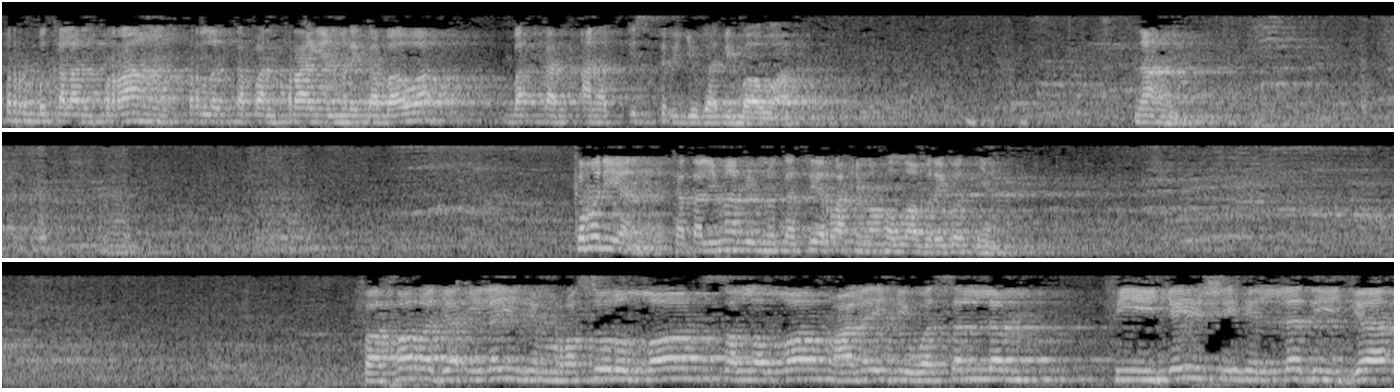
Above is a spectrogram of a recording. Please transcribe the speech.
perbekalan perang, perlengkapan perang yang mereka bawa, bahkan anak istri juga dibawa. Nah, kemudian kata lima Ibnu Katsir rahimahullah berikutnya. فخرج إليهم رسول الله صلى الله عليه وسلم في جيشه الذي جاء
